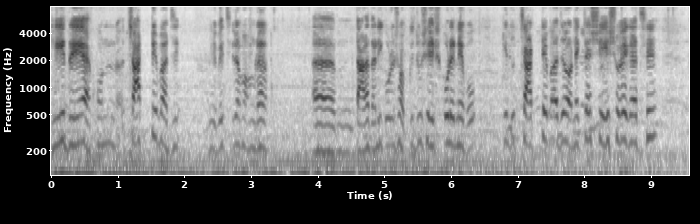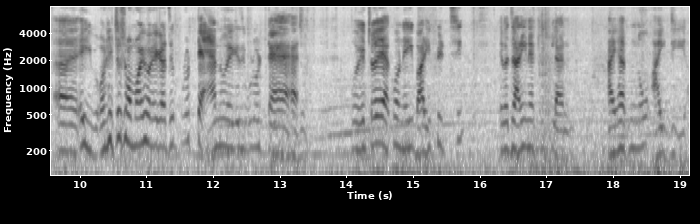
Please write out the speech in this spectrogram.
খেয়ে দিয়ে এখন চারটে বাজে। ভেবেছিলাম আমরা তাড়াতাড়ি করে সব কিছু শেষ করে নেব। কিন্তু চারটে বাজে অনেকটা শেষ হয়ে গেছে। এই অনেকটা সময় হয়ে গেছে, পুরো ট্যান হয়ে গেছে, পুরো ট্যান হয়ে এখন এই বাড়ি ফিরছি। এবার জানি না কি plan I have no idea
